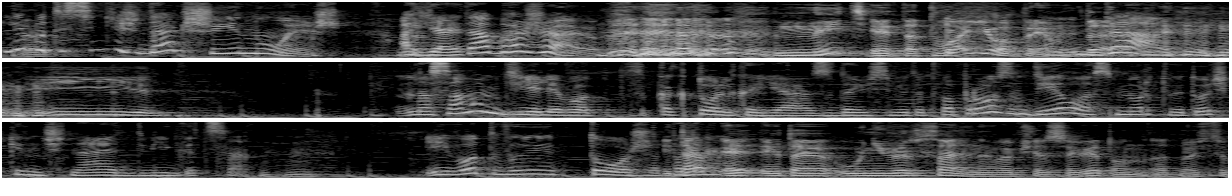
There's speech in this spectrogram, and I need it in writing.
Либо Да. ты сидишь дальше и ноешь. А Да. я это обожаю. Ныть это твое прям, да. Да. И на самом деле, вот как только я задаю себе этот вопрос, дело с мертвой точки начинает двигаться. И вот вы тоже. Итак, потому- э- это универсальный вообще совет, он относится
